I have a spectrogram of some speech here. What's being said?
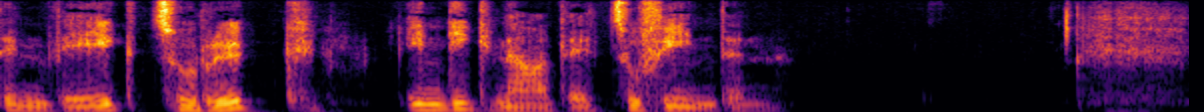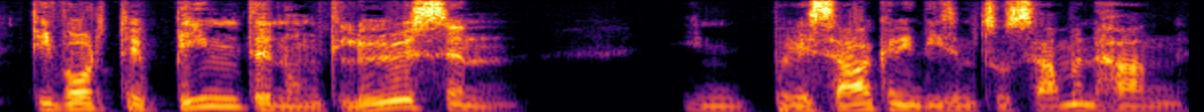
den Weg zurück in die Gnade zu finden. Die Worte binden und lösen in, besagen in diesem Zusammenhang,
